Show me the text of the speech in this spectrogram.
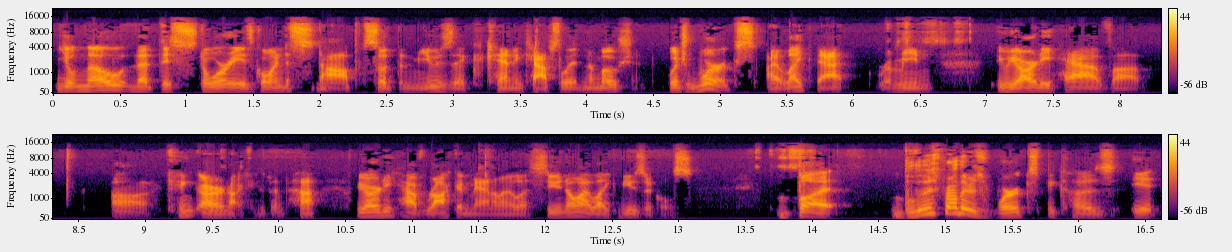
you'll know that the story is going to stop so that the music can encapsulate an emotion, which works. I like that. I mean, we already have uh, uh, King or not Kingsman. Huh? We already have Rocketman on my list, so you know I like musicals. But Blues Brothers works because it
